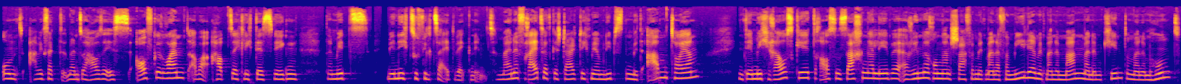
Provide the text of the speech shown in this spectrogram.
Und habe ich gesagt, mein Zuhause ist aufgeräumt, aber hauptsächlich deswegen, damit es mir nicht zu viel Zeit wegnimmt. Meine Freizeit gestalte ich mir am liebsten mit Abenteuern indem ich rausgehe, draußen Sachen erlebe, Erinnerungen schaffe mit meiner Familie, mit meinem Mann, meinem Kind und meinem Hund.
